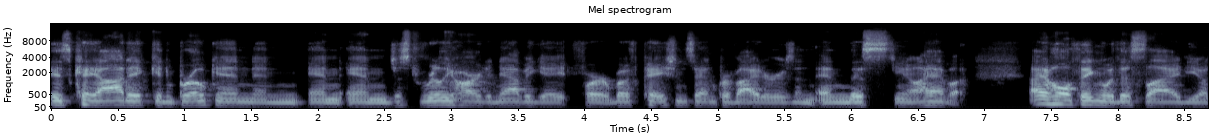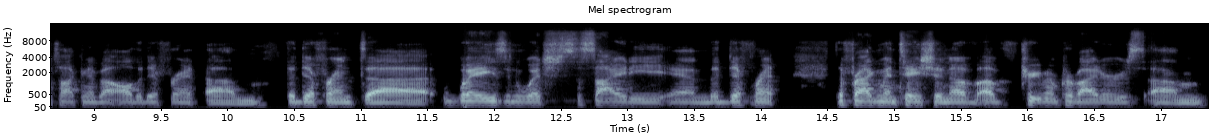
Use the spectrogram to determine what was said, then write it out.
is chaotic and broken and and and just really hard to navigate for both patients and providers. And and this you know i have a i have a whole thing with this slide you know talking about all the different um, the different uh, ways in which society and the different the fragmentation of of treatment providers um,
